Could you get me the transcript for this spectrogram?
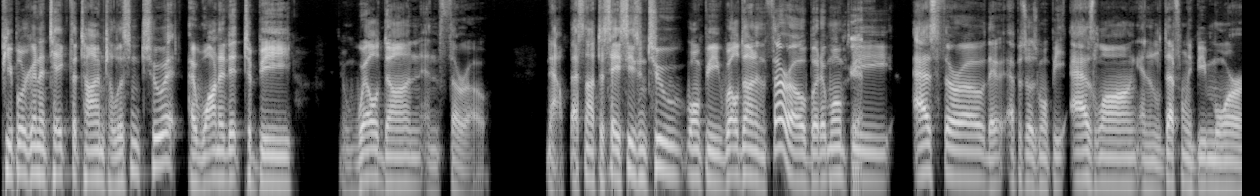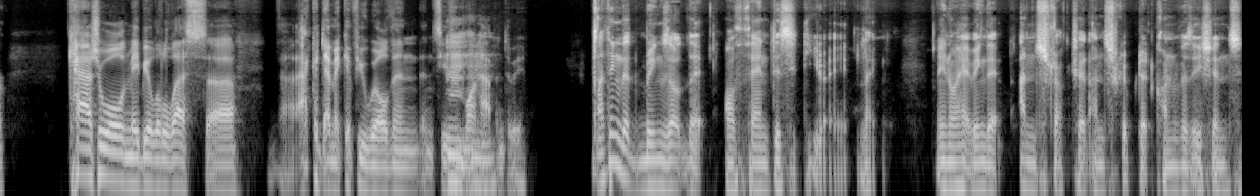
people are going to take the time to listen to it i wanted it to be well done and thorough. Now that's not to say season two won't be well done and thorough but it won't Yeah. be as thorough the episodes won't be as long and it'll definitely be more casual and maybe a little less uh, uh, academic if you will than than season one Mhm. happened to be I think that brings out that authenticity, right? Like, you know, having that unstructured, unscripted conversations.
